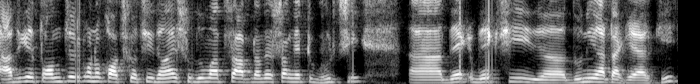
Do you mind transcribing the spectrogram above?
আজকে তন্ত্রের কোনো কচকচি নয়, শুধুমাত্র আপনাদের সঙ্গে একটু ঘুরছি। দেখ- দেখছি দুনিয়াটাকে আর কি।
